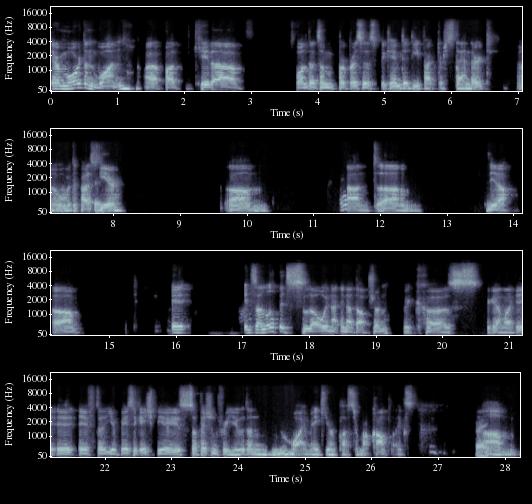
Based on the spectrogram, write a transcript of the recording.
there are more than one, uh, but Keda, for some purposes, became the de facto standard uh, over the past okay. year. Um, and um, yeah, um, it it's a little bit slow in in adoption because again, like it, if the, your basic HPA is sufficient for you, then why make your cluster more complex? Right. Um,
